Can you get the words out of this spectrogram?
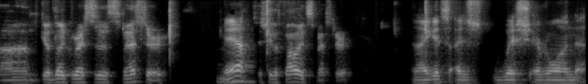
um, good luck rest of the semester, Yeah, especially the following semester. And I guess I just wish everyone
